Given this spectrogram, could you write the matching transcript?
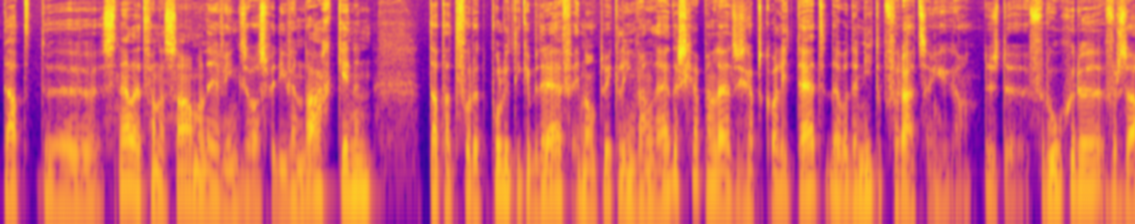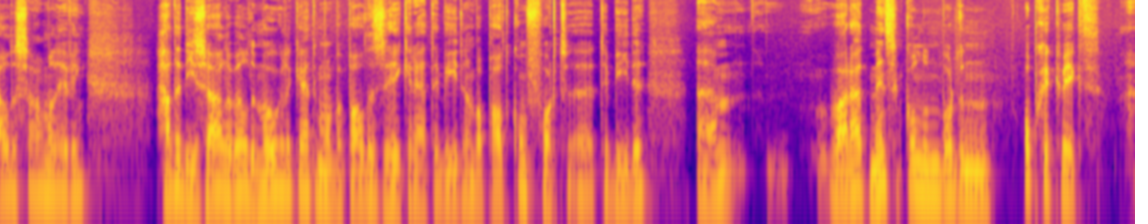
dat de snelheid van de samenleving zoals we die vandaag kennen, dat dat voor het politieke bedrijf en de ontwikkeling van leiderschap en leiderschapskwaliteit, dat we er niet op vooruit zijn gegaan. Dus de vroegere verzuilde samenleving hadden die zuilen wel de mogelijkheid om een bepaalde zekerheid te bieden, een bepaald comfort uh, te bieden, um, waaruit mensen konden worden opgekweekt uh,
